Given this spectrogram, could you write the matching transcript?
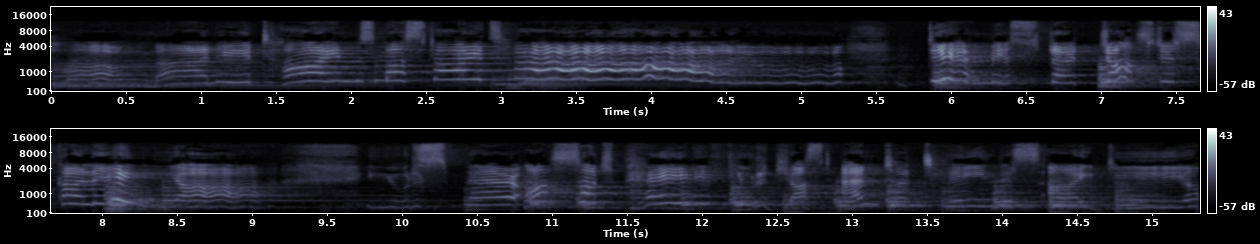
How many times must I tell you, dear Mr. Justice Scalia? You'd spare us such pain if you'd just entertain this idea.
